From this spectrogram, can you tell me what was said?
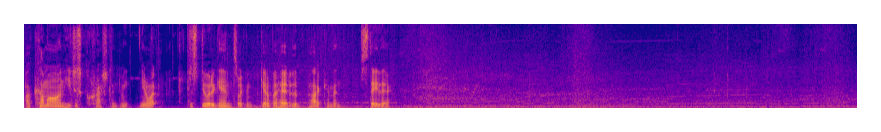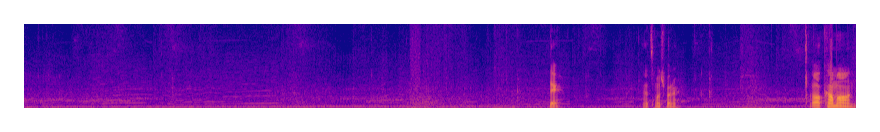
Oh, come on. He just crashed into me. You know what? Just do it again so I can get up ahead of the pack and then stay there. There. That's much better. Oh, come on.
